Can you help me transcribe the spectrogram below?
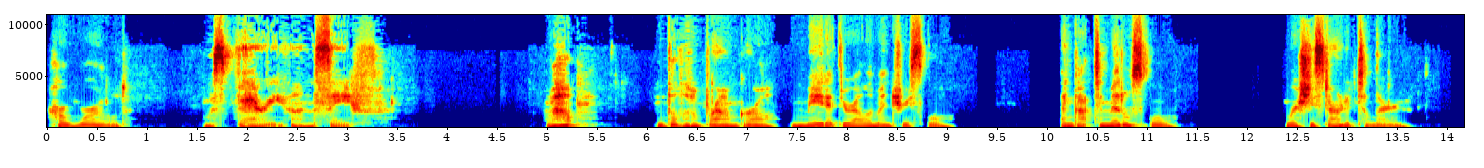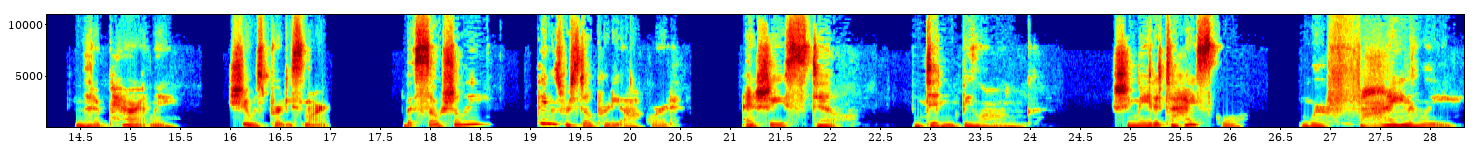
Her world was very unsafe. Well, the little brown girl made it through elementary school and got to middle school, where she started to learn that apparently she was pretty smart. But socially, things were still pretty awkward, and she still didn't belong. She made it to high school, where finally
